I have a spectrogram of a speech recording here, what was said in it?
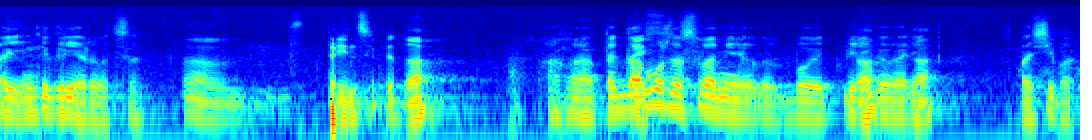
интегрироваться? В принципе, да. Ага, тогда есть... можно с вами будет переговорить? Да, да. Спасибо.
